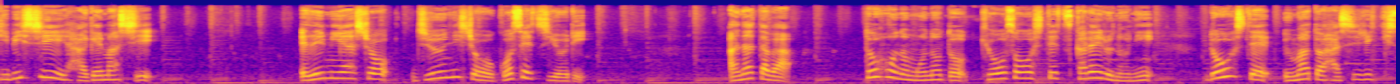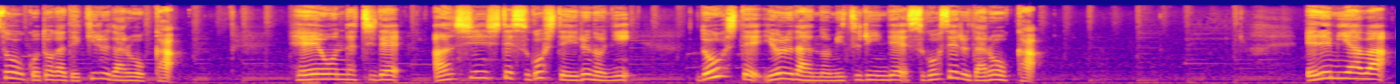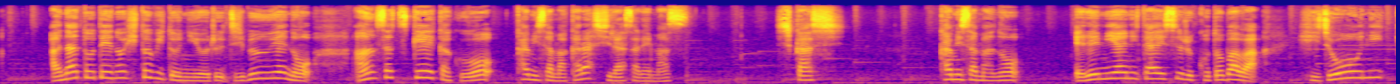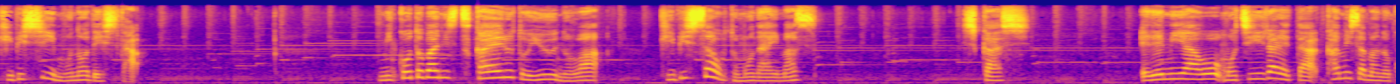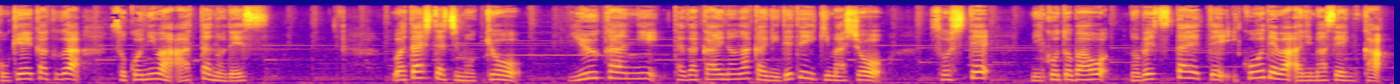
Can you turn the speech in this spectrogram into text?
厳しい励まし。エレミア書12章5節よりあなたは徒歩の者と競争して疲れるのにどうして馬と走り競うことができるだろうか。平穏な地で安心して過ごしているのにどうしてヨルダンの密林で過ごせるだろうか。エレミアはアナトテの人々による自分への暗殺計画を神様から知らされます。しかし、神様のエレミアに対する言葉は非常に厳しいものでした。御言葉に使えるというのは厳しさを伴います。しかし、エレミアを用いられた神様のご計画がそこにはあったのです。私たちも今日、勇敢に戦いの中に出ていきましょう。そして、御言葉を述べ伝えていこうではありませんか。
